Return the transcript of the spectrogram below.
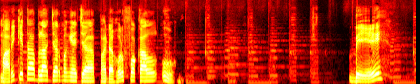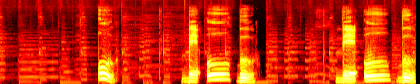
Mari kita belajar mengeja pada huruf vokal U. B. U. B U bu B U bu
